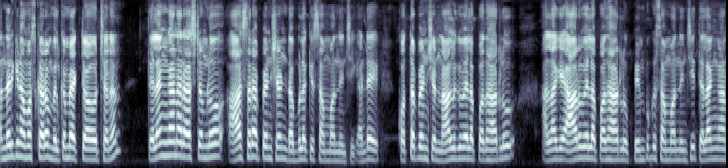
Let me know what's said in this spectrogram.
అందరికీ నమస్కారం. Welcome back to our channel. Telangana రాష్ట్రంలో ఆసరా పెన్షన్ డబ్బులకి సంబంధించి అంటే కొత్త పెన్షన్ నాలుగు వేల పదహారులు అలాగే ఆరు వేల పదహారులు పెంపుకు సంబంధించి తెలంగాణ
